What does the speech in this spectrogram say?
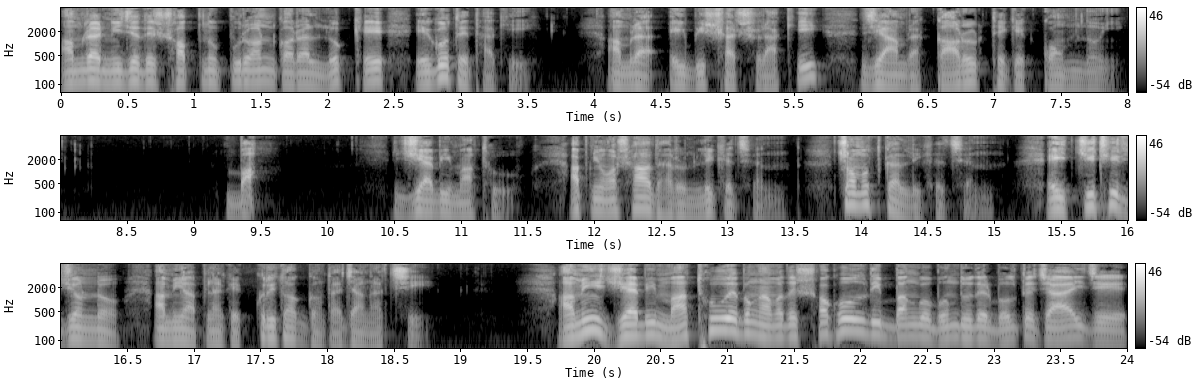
আমরা নিজেদের স্বপ্ন পূরণ করার লক্ষ্যে এগোতে থাকি। আমরা এই বিশ্বাস রাখি যে আমরা কারোর থেকে কম নই। বাহ! জ্যাবি মাথু, আপনি অসাধারণ লিখেছেন, চমৎকার লিখেছেন। এই চিঠির জন্য আমি আপনাকে কৃতজ্ঞতা জানাচ্ছি। আমি জ্যাবি মাথু এবং আমাদের সকল দিব্যাঙ্গ বন্ধুদের বলতে চাই যে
